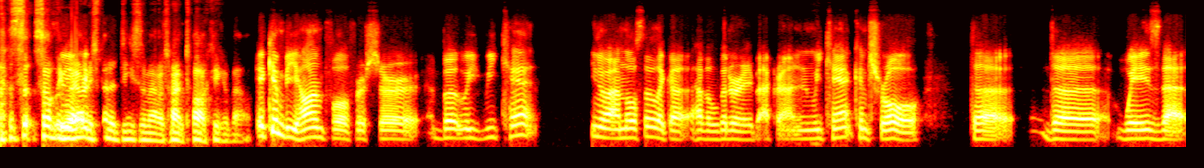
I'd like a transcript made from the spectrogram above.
something yeah, we already spent a decent amount of time talking about. It can be harmful for sure but we we can't you know i'm also like a have a literary background and we can't control the the ways that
